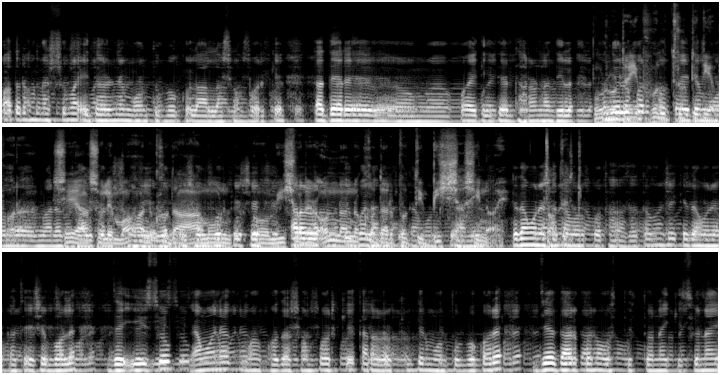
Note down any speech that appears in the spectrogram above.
পাথর ভাঙার সময় এই ধরনের মন্তব্য করল আল্লাহ সম্পর্কে তাদের কয়েদিদের ধারণা দিল। পুরোটাই ভুল ত্রুটি দিয়ে ভরা। সে আসলে মহান খোদা আমুন ও মিশরের অন্যান্য খোদার প্রতি বিশ্বাসী নয়। কেদামনের সাথে আমার কথা। আছে তখন সে কেদামনের কাছে এসে বলে যে ইউসুফ এমন এক খোদা সম্পর্কে কারারক্ষীদের মন্তব্য করে যে যার কোনো অস্তিত্ব নাই কিছু নাই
